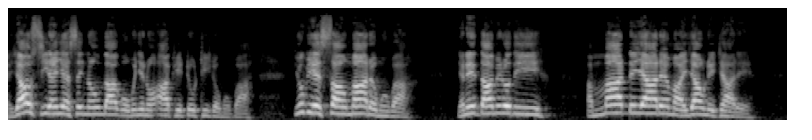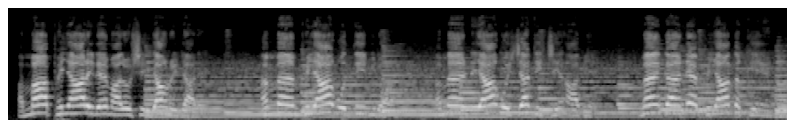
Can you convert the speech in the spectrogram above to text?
အရောက်စီရင်ရဲ့စိတ်နှလုံးသားကိုဝိညာဉ်တော်အားဖြင့်တိုးထီတော်မူပါပြုပြဆောင်မတော်မူပါယနေ့သားမီးတို့သည်အမတရားထဲမှာရောက်နေကြတယ်အမဖျားတွေထဲမှာလို့ရှင်ရောက်နေကြတယ် အမှန်ဖျားကိုသိပြီးတော့အမှန်တရားကိုယက်တည်ခြင်းအပြင်မှန်ကန်တဲ့ဘုရားသခင်ကို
